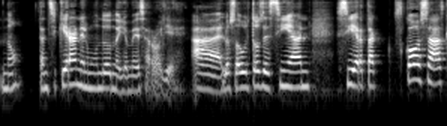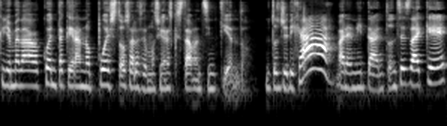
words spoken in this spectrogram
¿no? Tan siquiera en el mundo donde yo me desarrollé. Ah, los adultos decían ciertas cosas que yo me daba cuenta que eran opuestos a las emociones que estaban sintiendo. Entonces yo dije, ah, Marianita, entonces hay que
